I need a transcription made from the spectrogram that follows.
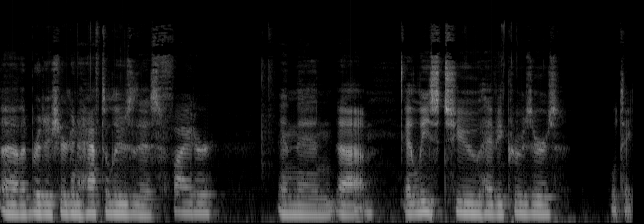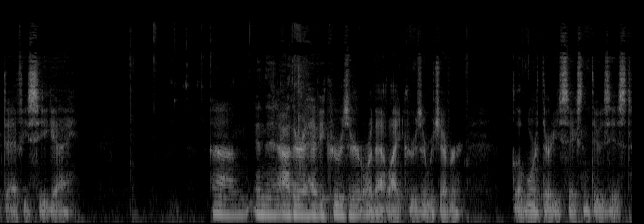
Uh, the British are going to have to lose this fighter and then um, at least two heavy cruisers. We'll take the FEC guy. Um, and then either a heavy cruiser or that light cruiser, whichever Global War 36 enthusiast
